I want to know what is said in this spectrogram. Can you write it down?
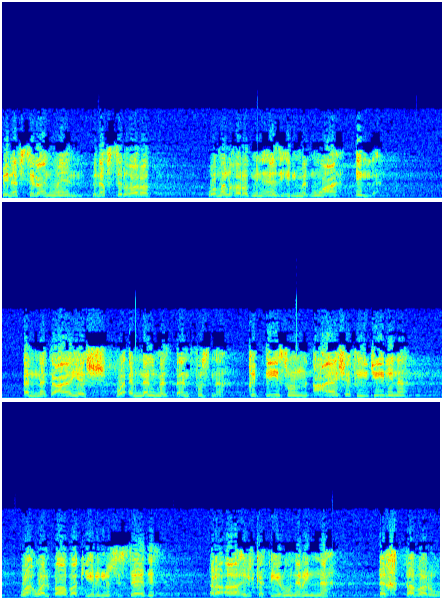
بنفس العنوان بنفس الغرض وما الغرض من هذه المجموعة إلا أن نتعايش وأن نلمس بأنفسنا. قديس عاش في جيلنا وهو البابا كيرلس السادس رآه الكثيرون منا اختبروا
